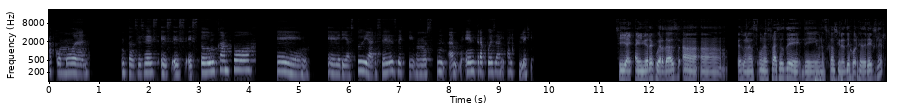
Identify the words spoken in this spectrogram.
acomodan. Entonces es, es, es, es todo un campo eh, que debería estudiarse desde que uno entra pues al, al colegio. Sí, ahí, me recuerdas a, pues unas, frases de, unas canciones de Jorge Drexler.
